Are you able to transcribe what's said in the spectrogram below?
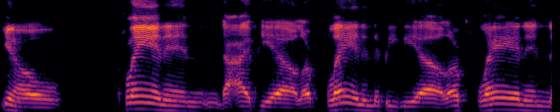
You know, playing in the IPL or playing in the BBL or playing in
